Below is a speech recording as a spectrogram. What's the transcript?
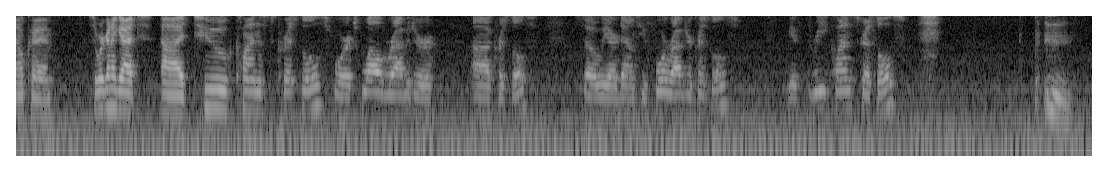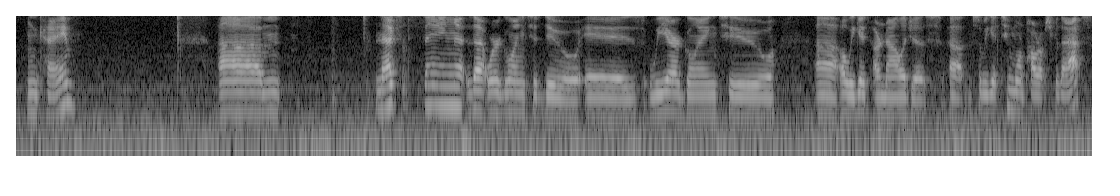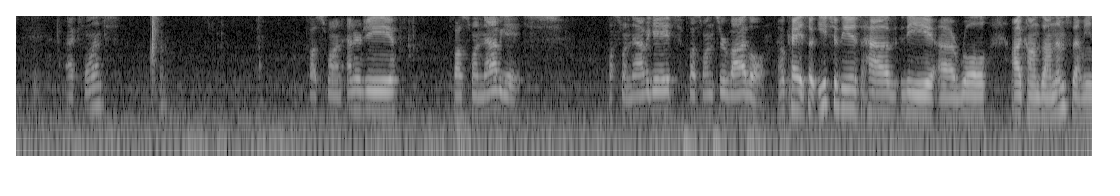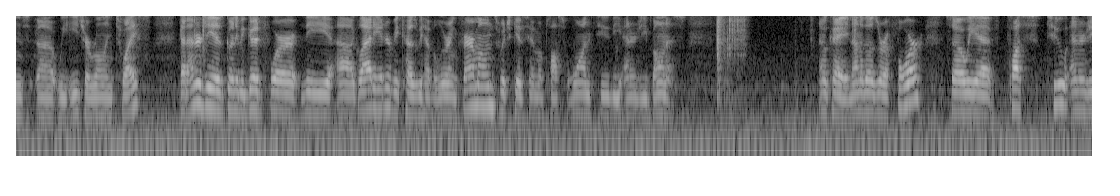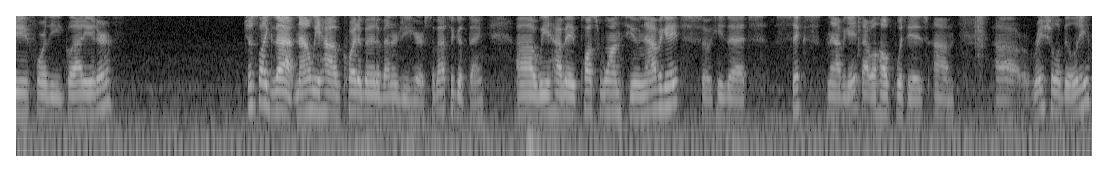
Okay. So we're going to get uh, 2 cleansed crystals for 12 Ravager uh, crystals. So we are down to 4 Ravager crystals. We have 3 cleansed crystals. okay. Um, next thing that we're going to do is we are going to. Uh, oh, we get our knowledges. Uh, so we get two more power ups for that. Excellent. Plus one energy, plus one navigates. Plus one navigate, plus one survival. Okay, so each of these have the uh, roll icons on them, so that means uh, we each are rolling twice. That energy is going to be good for the uh, gladiator because we have alluring pheromones, which gives him a plus one to the energy bonus. Okay, none of those are a four, so we have plus two energy for the gladiator just like that, now we have quite a bit of energy here, so that's a good thing. Uh, we have a plus one to navigate, so he's at six navigate. That will help with his um, uh, racial ability.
